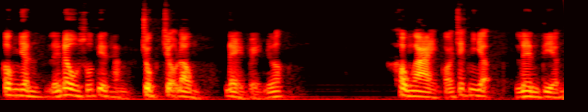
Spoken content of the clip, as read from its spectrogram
công nhân lấy đâu số tiền hàng chục triệu đồng để về nước. Không ai có trách nhiệm lên tiếng.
